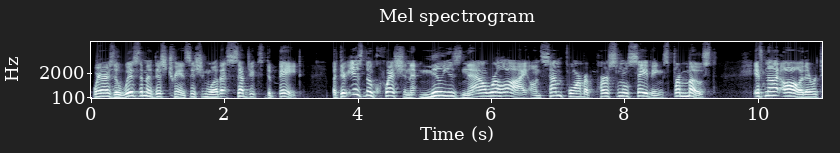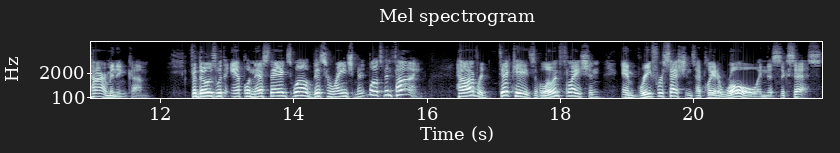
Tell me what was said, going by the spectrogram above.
Whereas the wisdom of this transition, well, that's subject to debate, but there is no question that millions now rely on some form of personal savings for most, if not all, of their retirement income. For those with ample nest eggs, well, this arrangement, well, it's been fine. However, decades of low inflation and brief recessions have played a role in this success.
